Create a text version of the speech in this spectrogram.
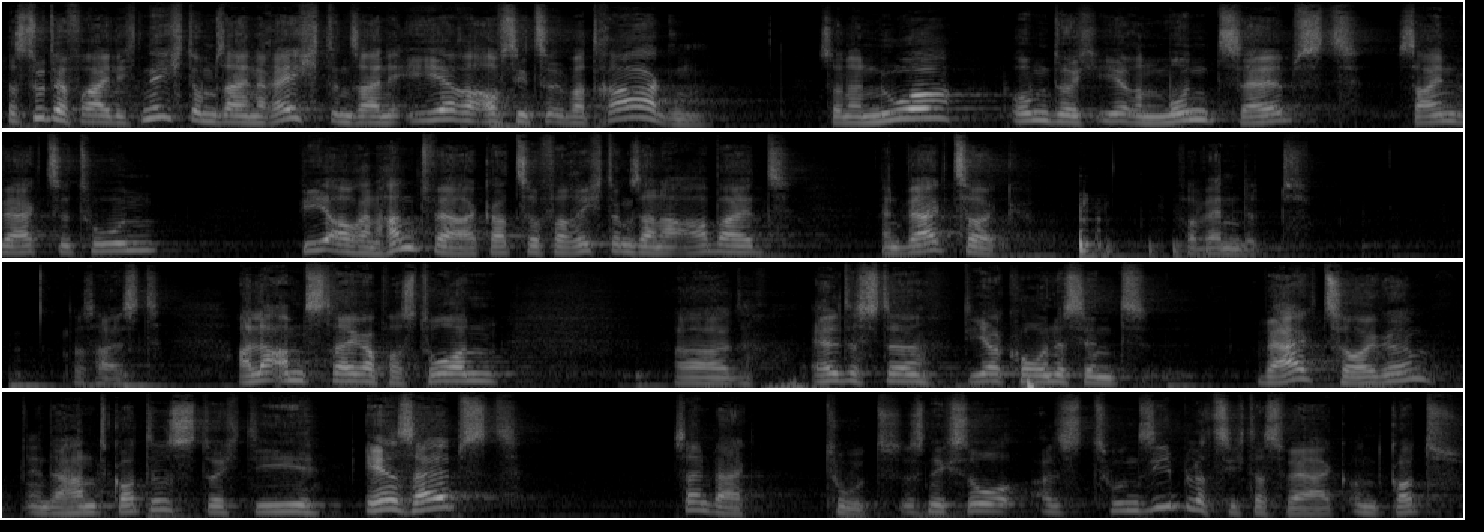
Das tut er freilich nicht, um sein Recht und seine Ehre auf sie zu übertragen, sondern nur, um durch ihren Mund selbst sein Werk zu tun, wie auch ein Handwerker zur Verrichtung seiner Arbeit ein Werkzeug verwendet. Das heißt, alle Amtsträger, Pastoren, äh, Älteste, Diakone sind Werkzeuge in der Hand Gottes, durch die er selbst sein Werk tut. Es ist nicht so, als tun sie plötzlich das Werk und Gott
